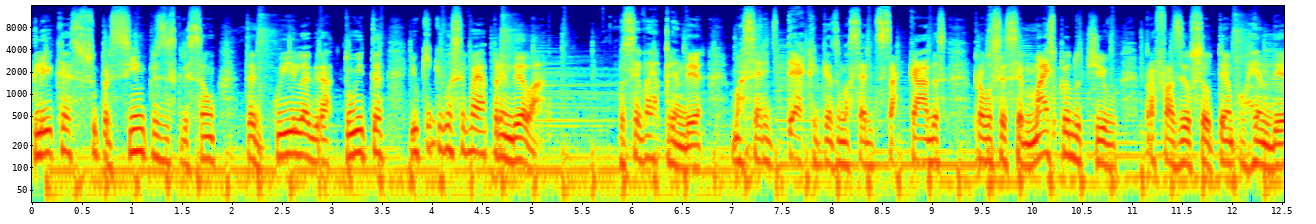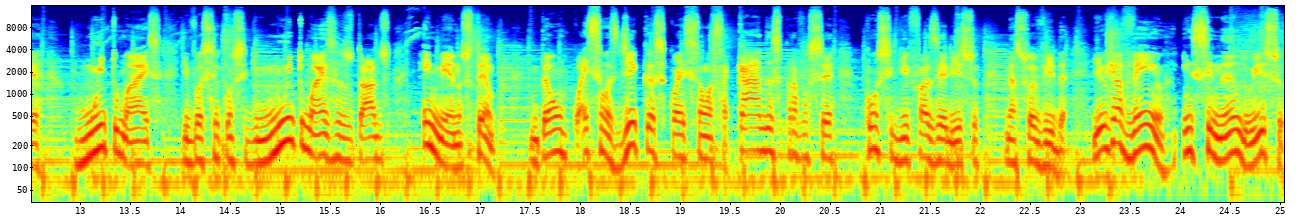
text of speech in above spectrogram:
clica, é super simples, inscrição tranquila, gratuita. E o que, que você vai aprender lá? Você vai aprender uma série de técnicas, uma série de sacadas para você ser mais produtivo, para fazer o seu tempo render muito mais e você conseguir muito mais resultados em menos tempo. Então, quais são as dicas, quais são as sacadas para você conseguir fazer isso na sua vida? E eu já venho ensinando isso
